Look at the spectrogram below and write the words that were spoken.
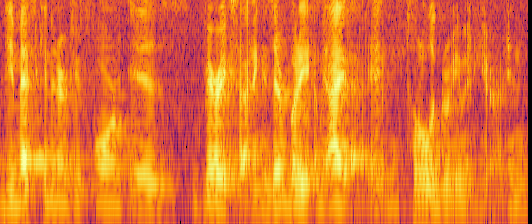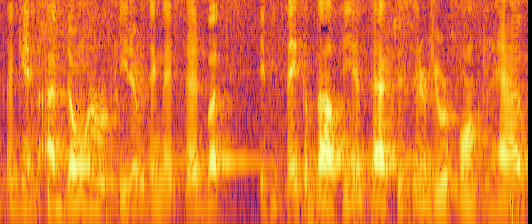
the Mexican energy reform is very exciting. As everybody, I mean, I, I in total agreement here. And again, I don't want to repeat everything they've said, but if you think about the impact this energy reform can have,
